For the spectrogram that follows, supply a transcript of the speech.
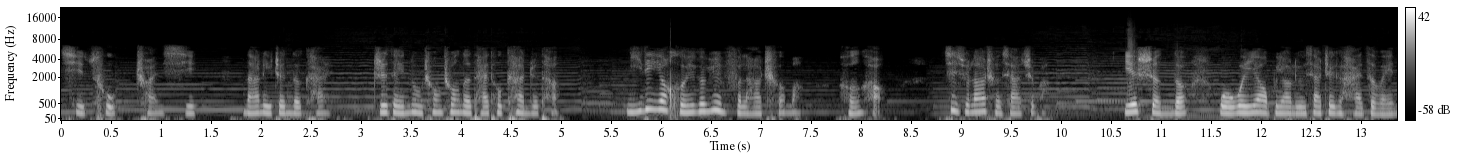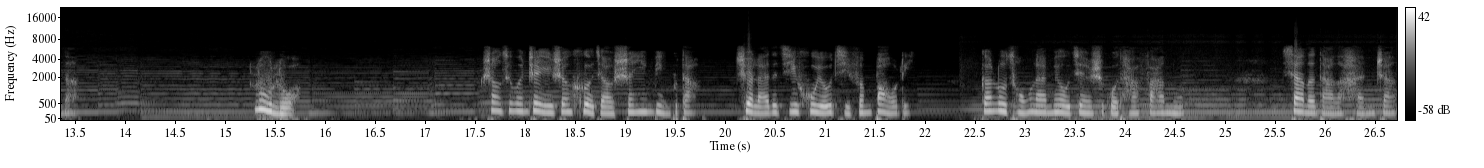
气促喘息，哪里睁得开？只得怒冲冲地抬头看着他。你一定要和一个孕妇拉扯吗？很好，继续拉扯下去吧，也省得我为要不要留下这个孩子为难。露露，尚修文这一声喝叫，声音并不大，却来的几乎有几分暴力。甘露从来没有见识过他发怒，吓得打了寒战。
